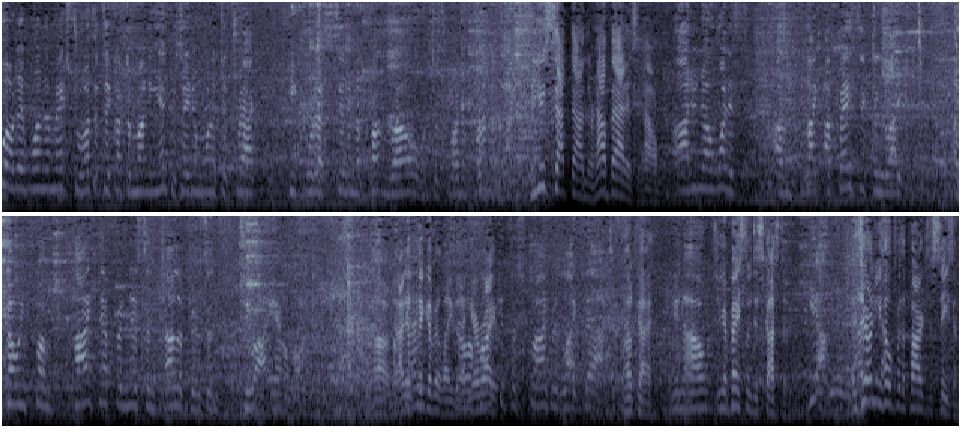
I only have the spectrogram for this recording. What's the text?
Well, they wanted to make sure that they got the money in because they didn't want it to attract people that sit in the front row or just right in front of them. And you sat down there. How bad is it, Hal? Uh, you know what? It's um, like uh, basically like uh, going from high definition television to uh, analog. Oh, I didn't think of it like So that. You're right. I could describe it like that, Okay. you know? So you're basically disgusted. Yeah. Is I there mean- any hope for the Pirates this season?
